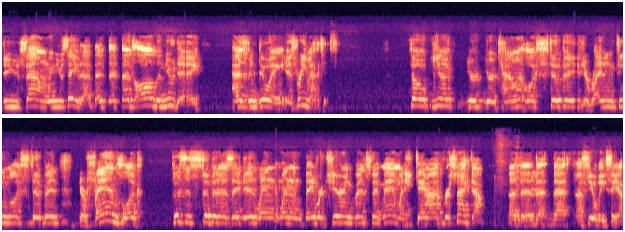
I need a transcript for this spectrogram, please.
do you sound when you say that? That, that that's all the New Day has been doing is rematches. So you know your your talent looks stupid, your writing team looks stupid, your fans look just as stupid as they did when when they were cheering Vince McMahon when he came out for SmackDown uh, that, that a few weeks ago.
